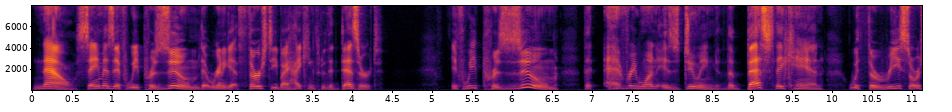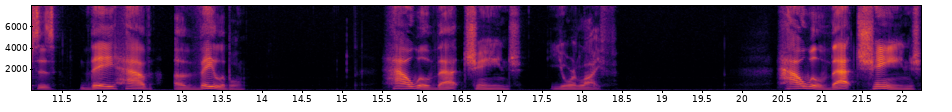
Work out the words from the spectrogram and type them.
now, same as if we presume that we're going to get thirsty by hiking through the desert, if we presume that everyone is doing the best they can with the resources they have available, how will that change your life? How will that change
